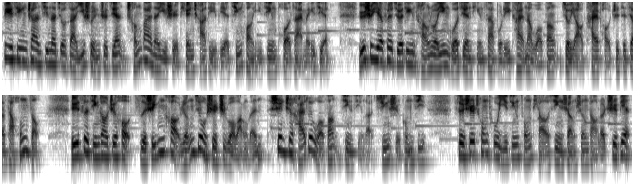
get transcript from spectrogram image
毕竟战机呢就在一瞬之间，成败呢已是天差地别，情况已经迫在眉睫。于是叶飞决定，倘若英国舰艇再不离开，那我方就要开炮，直接将它轰走。屡次警告之后，此时英号仍旧是置若罔闻，甚至还对我方进行了军事攻击。此时冲突已经从挑衅上升到了质变，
